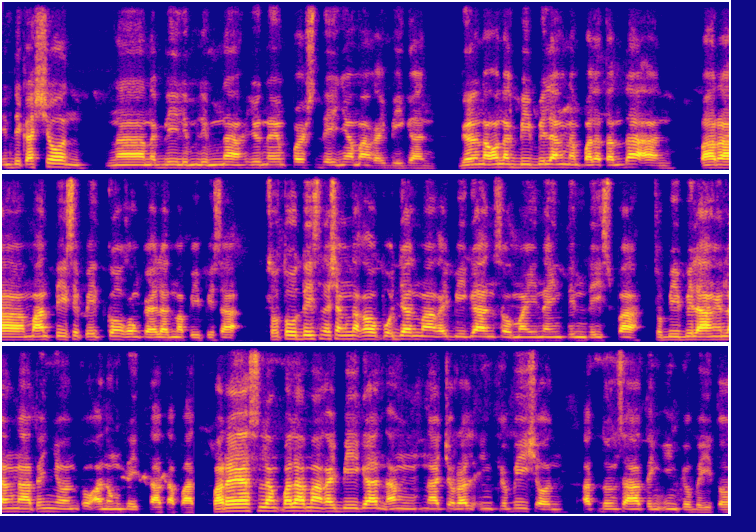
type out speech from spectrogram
indikasyon na naglilimlim na. Yun na yung first day niya mga kaibigan. Ganun ako nagbibilang ng palatandaan para ma-anticipate ko kung kailan mapipisa. So 2 days na siyang nakaupo dyan mga kaibigan. So may 19 days pa. So bibilangin lang natin yon kung anong date tatapat. Parehas lang pala mga kaibigan ang natural incubation at doon sa ating incubator.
